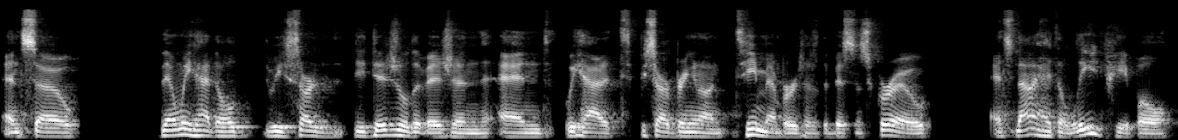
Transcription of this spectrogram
And so then we had the whole we started the digital division and we had we started bringing on team members as the business grew. And so now I had to lead people,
